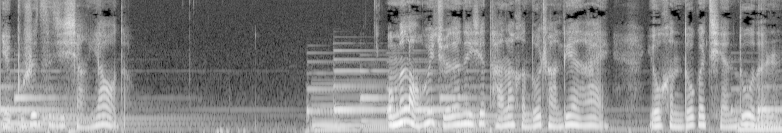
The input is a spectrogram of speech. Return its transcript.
也不是自己想要的。我们老会觉得那些谈了很多场恋爱、有很多个前度的人，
